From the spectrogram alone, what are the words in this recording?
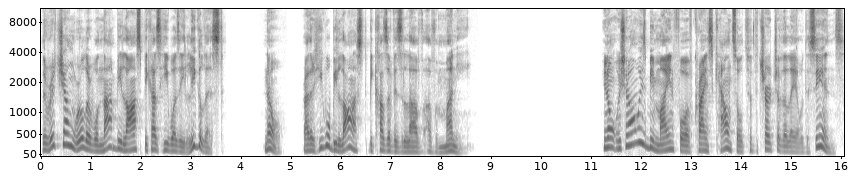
the rich young ruler will not be lost because he was a legalist. No, rather, he will be lost because of his love of money. You know, we should always be mindful of Christ's counsel to the church of the Laodiceans.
